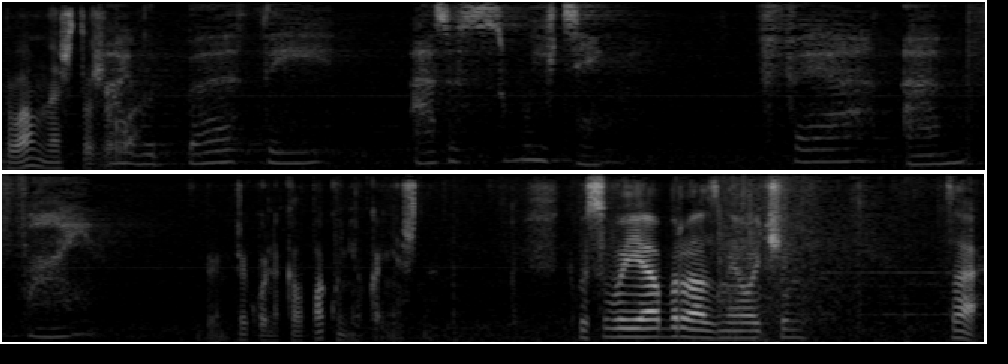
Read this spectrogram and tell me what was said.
Главное, что жива. fair and fine. Блин, прикольно. Колпак у нее, конечно. Такой своеобразный очень. Так.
